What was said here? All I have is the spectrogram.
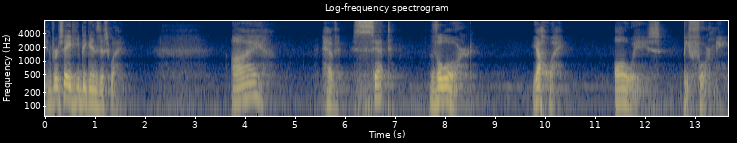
in verse 8, he begins this way I have set the Lord, Yahweh, always before me.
